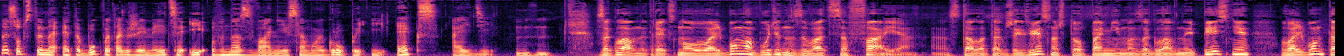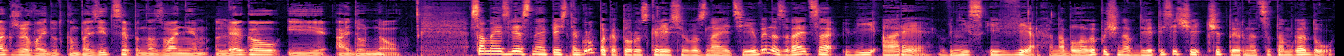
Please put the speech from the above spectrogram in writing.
Ну и, собственно, эта буква также имеется и в названии самой группы, и XID. Угу. Заглавный трек с нового альбома будет называться «Фая». Стало также известно, что помимо заглавной песни в альбом также войдут композиции под названием «Lego» и «I Don't Know». Самая известная песня группы, которую, скорее всего, знаете и вы, называется «We Are» — «Вниз и вверх». Она была выпущена в 2014 году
